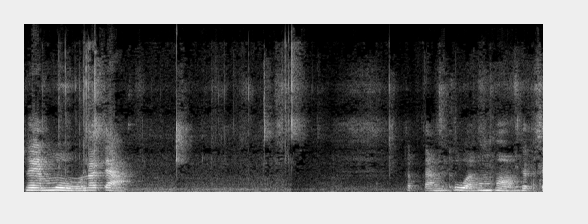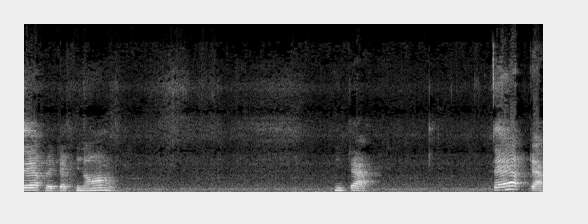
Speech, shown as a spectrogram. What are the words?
แหนมหมูนะจ๊ะกับตำถั่วหอมๆแซ่บๆเลยจ้ะพี่น้อง นี่จ้ะแซ่บจ้ะ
